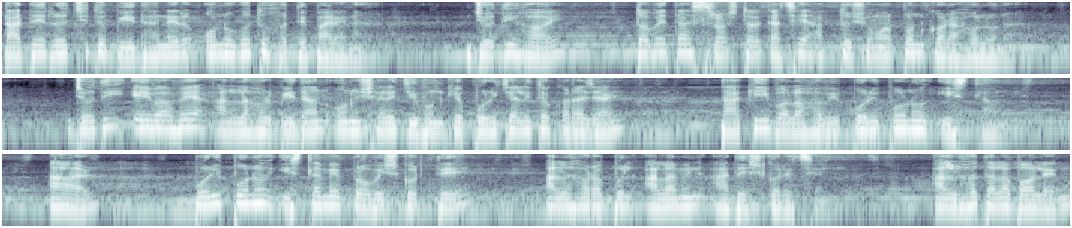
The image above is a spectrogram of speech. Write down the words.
তাদের রচিত বিধানের অনুগত হতে পারে না। যদি হয়, তবে তা স্রষ্টার কাছে আত্মসমর্পণ করা হলো না। যদি এভাবে আল্লাহর বিধান অনুসারে জীবনকে পরিচালিত করা যায়, তাকেই বলা হবে পরিপূর্ণ ইসলাম। আর পরিপূর্ণ ইসলামে প্রবেশ করতে আল্লাহ রাব্বুল আলামিন আদেশ করেছেন। আল্লাহ তালা বলেন,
